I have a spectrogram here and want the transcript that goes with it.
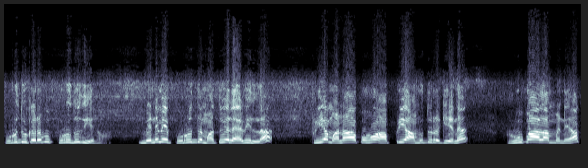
පුරුදු කරපු පුරුදු තියෙනවා. මෙන්න මේ පුරුද්ද මතුවෙලා ඇවිල්ලා ප්‍රිය මනාප හෝ අප්‍රිය අමුදුර කියන රූපාලම්මනයක්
